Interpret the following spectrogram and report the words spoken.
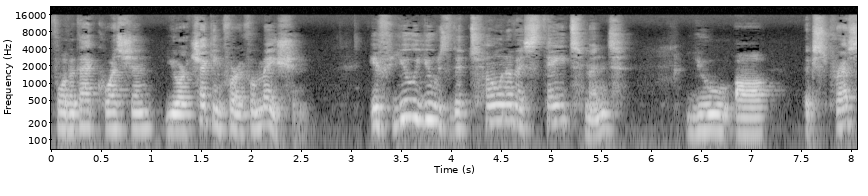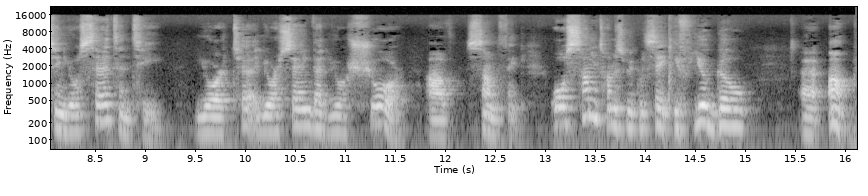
for that question, you are checking for information. If you use the tone of a statement, you are expressing your certainty. You're, you're saying that you're sure of something. Or sometimes we could say, if you go uh, up,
